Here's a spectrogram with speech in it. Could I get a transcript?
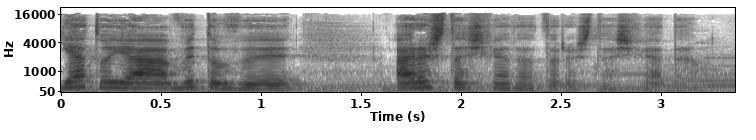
ja to ja, wy to wy, a reszta świata to reszta świata.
